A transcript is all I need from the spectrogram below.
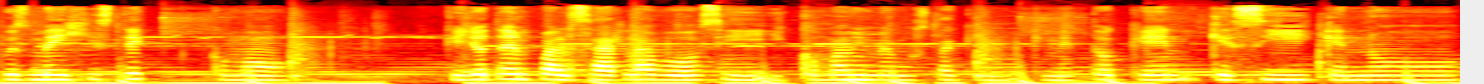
pues me dijiste como que yo también puedo alzar la voz y, y cómo a mí me gusta que, que me toquen, que sí, que no,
